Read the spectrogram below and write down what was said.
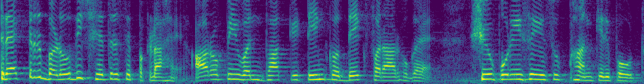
ट्रैक्टर बड़ौदी क्षेत्र से पकड़ा है। आरोपी वन विभाग की टीम को देख फरार हो गए। शिवपुरी से यूसुफ खान की रिपोर्ट।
